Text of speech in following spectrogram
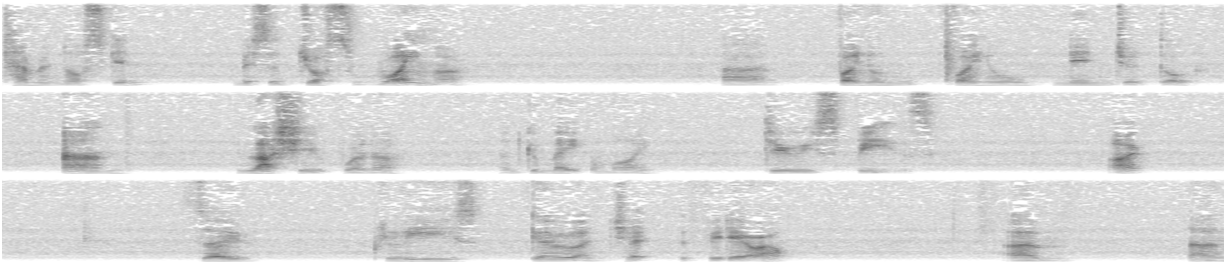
Cameron Noskin, Mr. Joss Reimer, um, Final Final Ninja Dog, and last year winner and good mate of mine, Dewey Spears. Alright? So, please go and check the video out. Um, and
